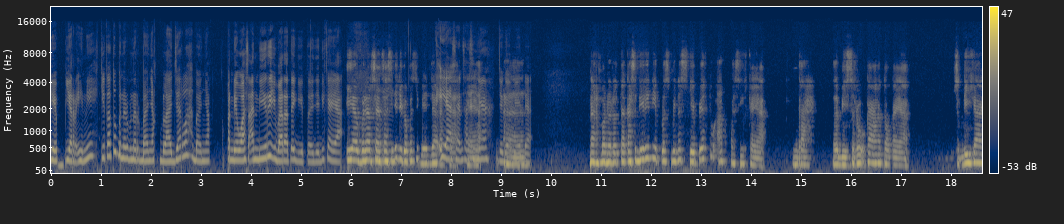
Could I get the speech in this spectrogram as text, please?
gap year ini kita tuh bener-bener banyak belajar lah banyak pendewasaan diri ibaratnya gitu. Jadi kayak Iya benar sensasinya juga pasti beda kan, iya sensasinya juga eh, beda. Nah, menurut kakak sendiri nih plus minus gap year tuh apa sih? Kayak entah lebih seru kah atau kayak sedih kah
